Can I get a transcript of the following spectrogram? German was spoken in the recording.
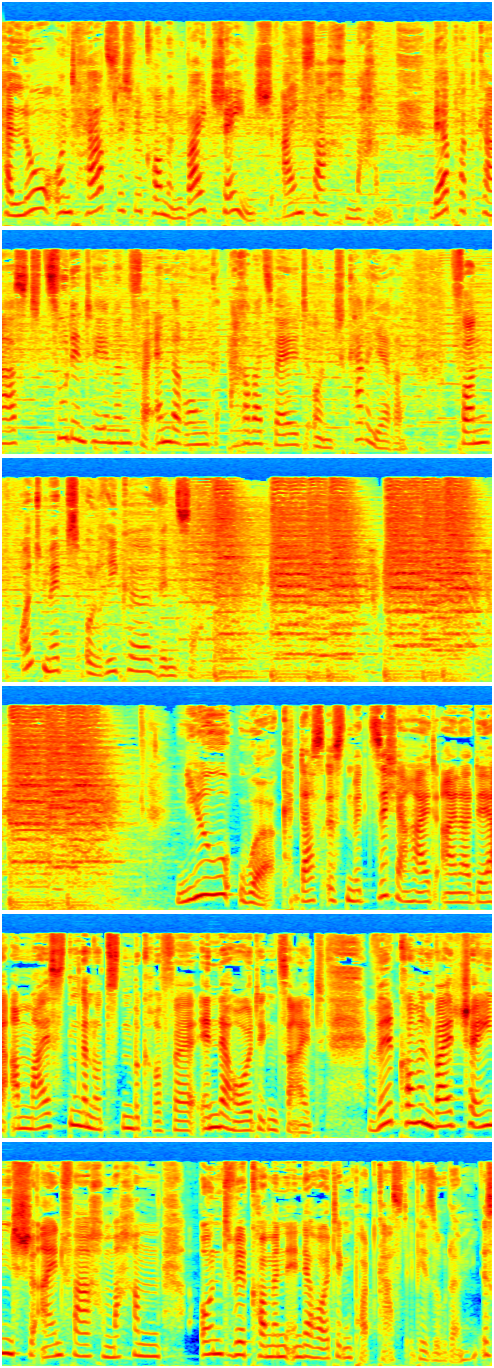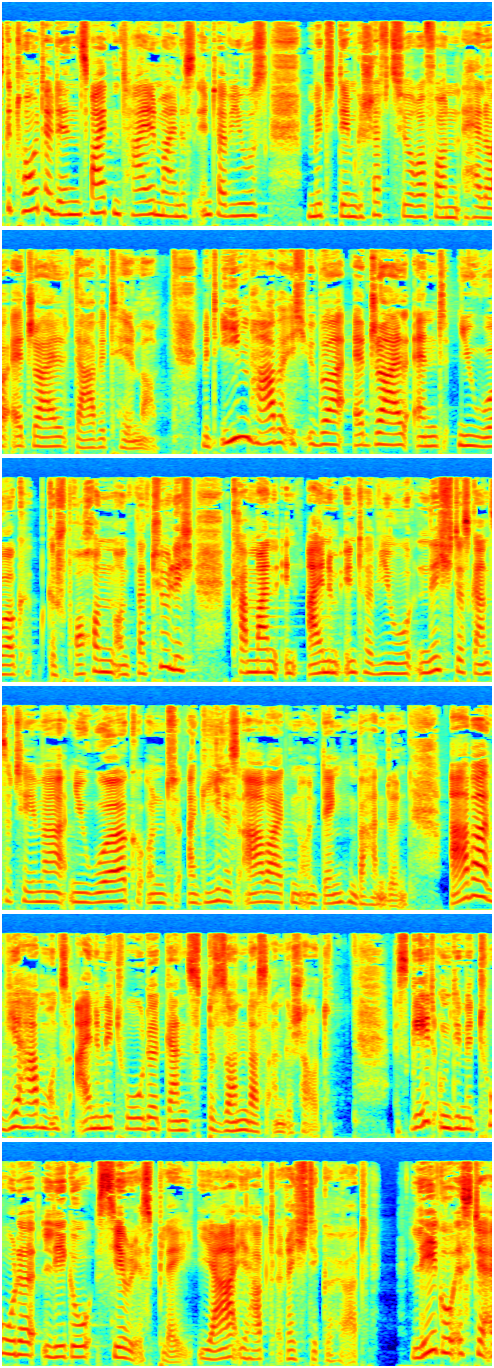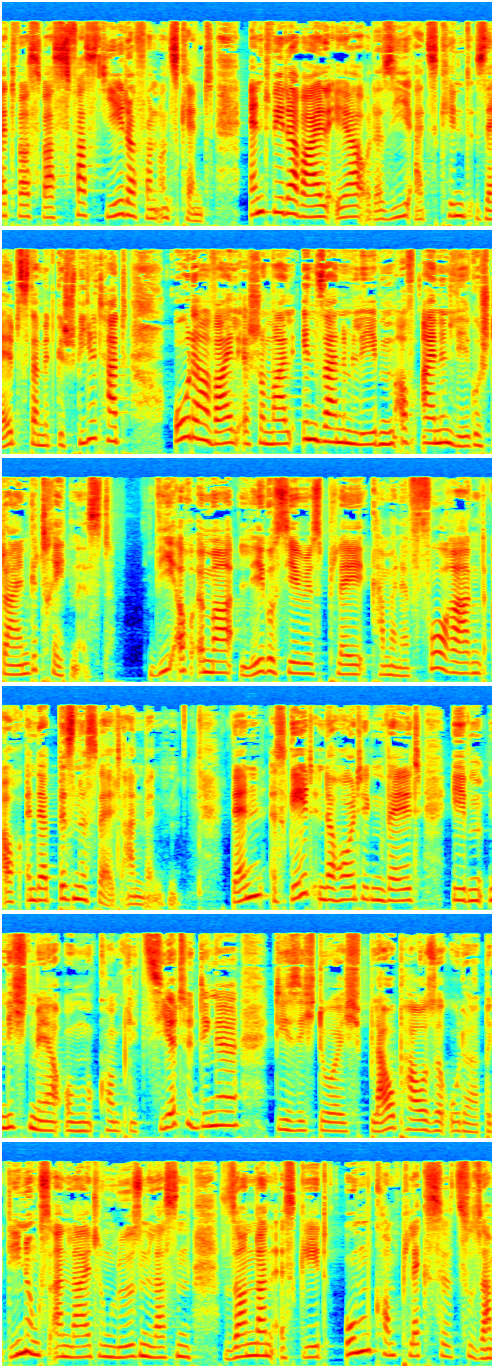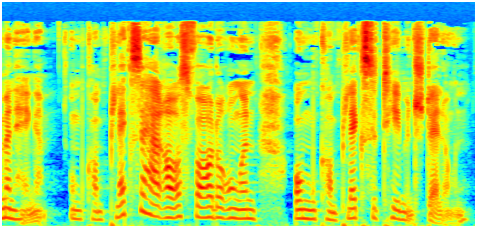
Hallo und herzlich willkommen bei Change einfach machen, der Podcast zu den Themen Veränderung, Arbeitswelt und Karriere von und mit Ulrike Winzer. New Work, das ist mit Sicherheit einer der am meisten genutzten Begriffe in der heutigen Zeit. Willkommen bei Change einfach machen und willkommen in der heutigen Podcast-Episode. Es gibt heute den zweiten Teil meines Interviews mit dem Geschäftsführer von Hello Agile, David Hilmer. Mit ihm habe ich über Agile and New Work gesprochen und natürlich kann man in einem Interview nicht das ganze Thema New Work und agiles Arbeiten und Denken behandeln. Aber wir haben uns eine Methode ganz besonders angeschaut. Es geht um die Methode Lego Serious Play. Ja, ihr habt richtig gehört. Lego ist ja etwas, was fast jeder von uns kennt. Entweder weil er oder sie als Kind selbst damit gespielt hat oder weil er schon mal in seinem Leben auf einen Legostein getreten ist. Wie auch immer, Lego Serious Play kann man hervorragend auch in der Businesswelt anwenden. Denn es geht in der heutigen Welt eben nicht mehr um komplizierte Dinge, die sich durch Blaupause oder Bedienungsanleitung lösen lassen, sondern es geht um komplexe Zusammenhänge um komplexe Herausforderungen, um komplexe Themenstellungen.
